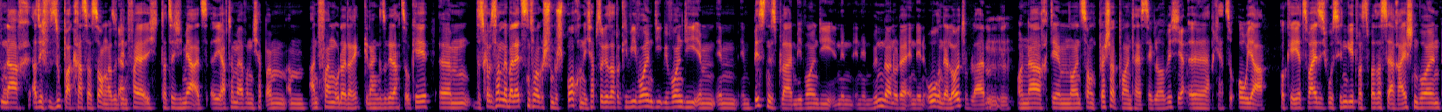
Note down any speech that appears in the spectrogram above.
nach, also ich super krasser Song, also ja. den feiere ich tatsächlich mehr als die Aftermath und ich habe am, am Anfang oder direkt so gedacht, so, okay, ähm, das, das haben wir bei der letzten Folge schon besprochen. Ich habe so gesagt, okay, wie wollen die, wie wollen die im, im, im Business bleiben? Wie wollen die in den, in den Mündern oder in den Ohren der Leute bleiben? Mhm. Und nach dem neuen Song Pressure Point heißt der, glaube ich, ja. äh, habe ich gedacht so, oh ja, okay, jetzt weiß ich, wo es hingeht, was, was, sie erreichen wollen.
